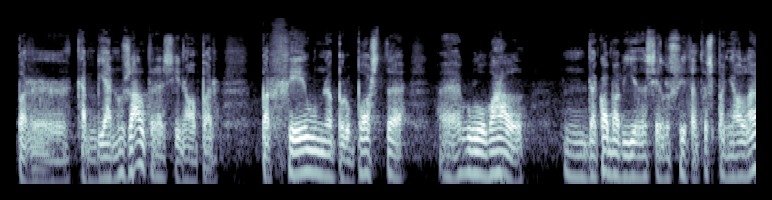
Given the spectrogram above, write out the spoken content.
per canviar nosaltres, sinó per, per fer una proposta eh, global de com havia de ser la societat espanyola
